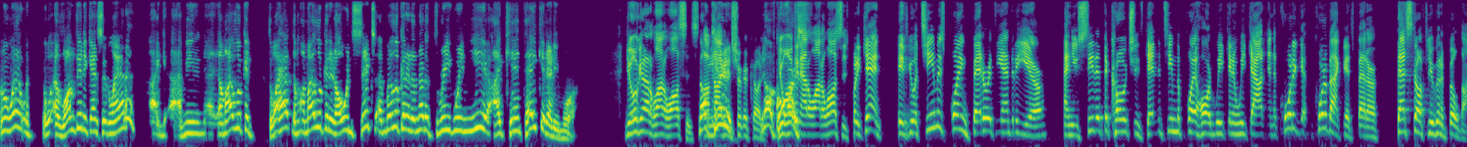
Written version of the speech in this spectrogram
I mean, London against Atlanta? I, I mean, am I looking? Do I have? Am I looking at zero and six? We're looking at another three win year. I can't take it anymore. You're looking at a lot of losses. No I'm not going kidding. to sugarcoat it. No, of course. You're looking at a lot of losses. But again, if your team is playing better at the end of the year and you see that the coach is getting the team to play hard week in and week out and the quarter get, quarterback gets better, that's stuff you're going to build on.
